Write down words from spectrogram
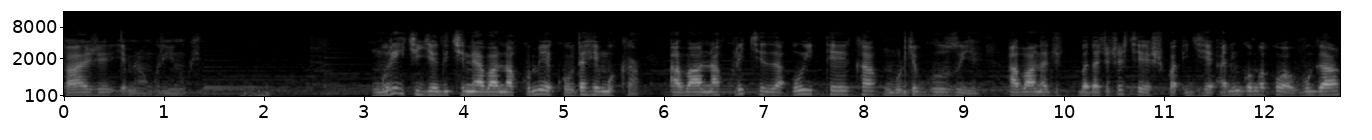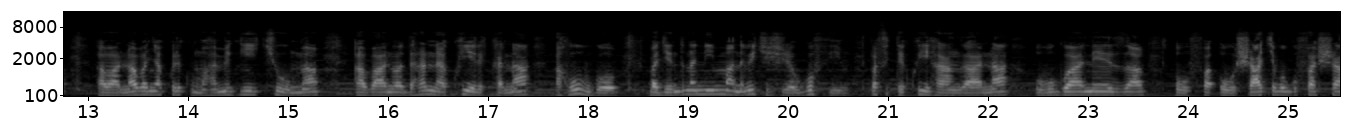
paje ya mirongo irindwi. Muri iki gihe dukeneye abantu bakomeye ku budahemuka abantu bakurikiza uwiteka mu buryo bwuzuye. Abantu badacecekeshwa igihe ari ngombwa ko bavuga abantu b'abanyakuri ku mahame nk'icyuma abantu badaharanira kwiyerekana ahubwo bagendana n'imana bicishije bugufi bafite kwihangana ubugwaneza ubushake bwo gufasha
